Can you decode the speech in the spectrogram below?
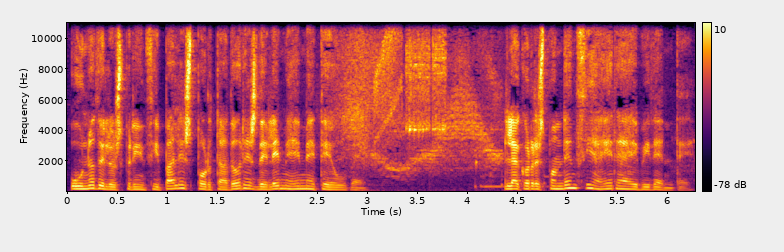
uno de los principales portadores del MMTV. La correspondencia era evidente.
